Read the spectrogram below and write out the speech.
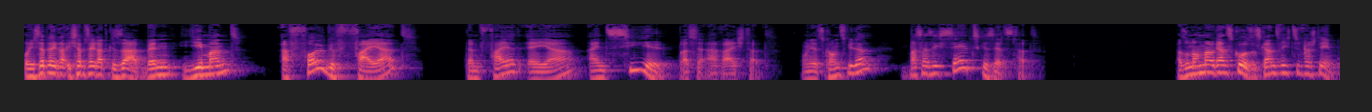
Und ich habe ja, ich ja gerade gesagt, wenn jemand Erfolge feiert, dann feiert er ja ein Ziel, was er erreicht hat. Und jetzt kommt's wieder, was er sich selbst gesetzt hat. Also nochmal ganz kurz, ist ganz wichtig zu verstehen.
